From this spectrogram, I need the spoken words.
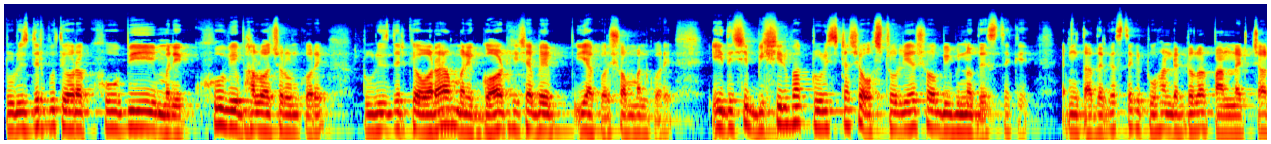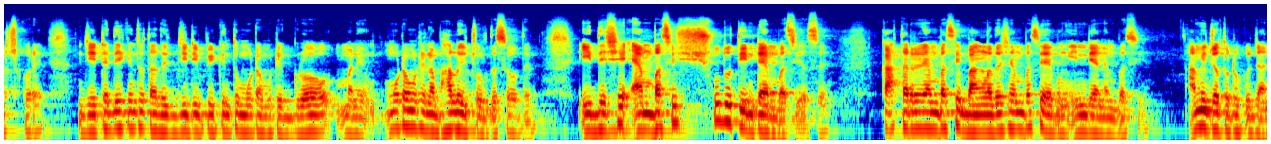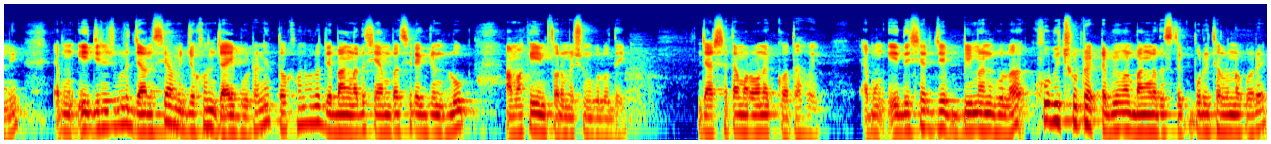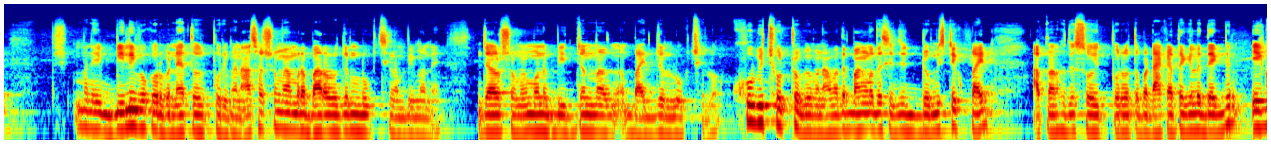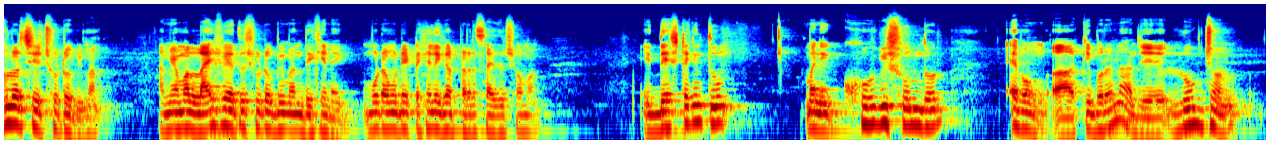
ট্যুরিস্টদের প্রতি ওরা খুবই মানে খুবই ভালো আচরণ করে। ট্যুরিস্টদেরকে ওরা মানে গড হিসাবে ইয়া করে, সম্মান করে। এই দেশে বেশিরভাগ ট্যুরিস্ট আসে অস্ট্রেলিয়া সহ বিভিন্ন দেশ থেকে এবং তাদের কাছ থেকে two hundred dollar per night charge করে, যেটা দিয়ে কিন্তু তাদের জিডিপি কিন্তু মোটামুটি গ্রো মানে মোটামুটি না ভালোই চলতেছে ওদের। এই দেশে অ্যাম্বাসি শুধু তিনটা অ্যাম্বাসি আছে। কাতারের অ্যাম্বাসি বাংলাদেশ অ্যাম্বাসি এবং ইন্ডিয়ান অ্যাম্বাসি আমি যতটুকু জানি এবং এই জিনিসগুলো জানছি, আমি যখন যাই ভুটানে, তখন হলো যে বাংলাদেশ অ্যাম্বাসির একজন লোক আমাকে ইনফরমেশনগুলো দেয়, যার সাথে আমার অনেক কথা হয় এবং এই দেশের যে বিমানগুলো, খুবই ছোট একটা বিমান বাংলাদেশ থেকে পরিচালনা করে মানে বিলিভও করবেন এত পরিমাণ। আসার সময় আমরা বারো জন লোক ছিলাম বিমানে, যাওয়ার সময় মনে বিশ জন না বাইশ জন লোক ছিল। খুবই ছোট্ট বিমান। আমাদের বাংলাদেশে যে ডোমেস্টিক ফ্লাইট আপনার হচ্ছে সৈয়দপুর অথবা ঢাকাতে গেলে দেখবেন এগুলোর চেয়ে ছোট বিমান। আমি আমার লাইফে এত ছোট বিমান দেখি নাই। মোটামুটি একটা হেলিকপ্টারের সাইজের সমান। এই দেশটা কিন্তু মানে খুবই সুন্দর এবং কি বলে না, যে লোকজন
